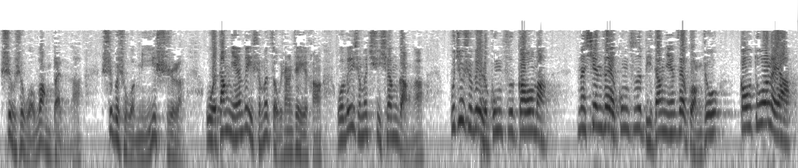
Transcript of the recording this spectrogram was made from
是不是我忘本了？是不是我迷失了？我当年为什么走上这一行？我为什么去香港啊？不就是为了工资高吗？那现在工资比当年在广州高多了呀，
